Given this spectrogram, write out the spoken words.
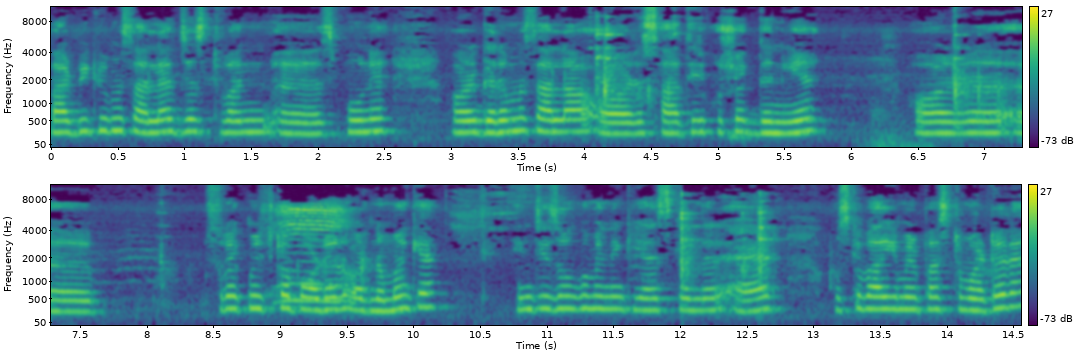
बारबेक्यू मसाला जस्ट वन स्पून है। और गरम मसाला और साथ ही खुशक धनिया और सुरख मिर्च का पाउडर और नमक है। इन चीज़ों को मैंने किया इसके अंदर ऐड। उसके बाद ये मेरे पास टमाटर है।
